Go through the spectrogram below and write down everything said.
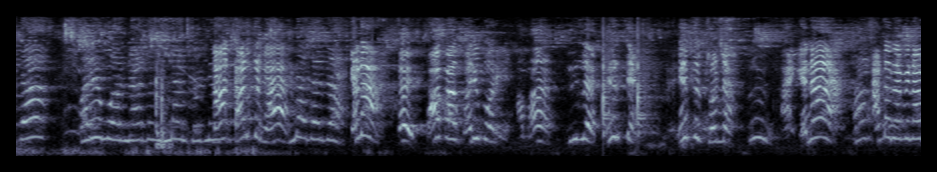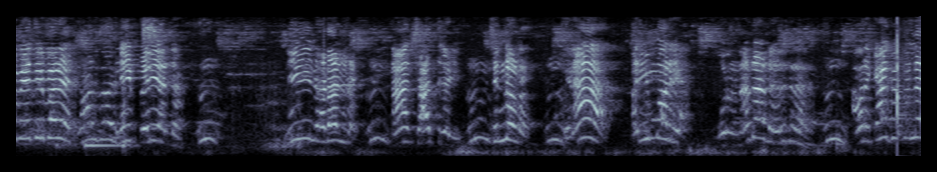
என்ன வரியும் போற நேரத்தில் என்னன்னு சொல்லி நான் தடுத்தேங்க. என்ன தந்தா ஏன்னா, ஏய். பாப்பாவுக்கு பறி போடுறீங்க. ஆமா. இல்ல, நிறுத்து. நிறுத்து சொன்னேன். அண்ணன் நம்பி நாம ஏத்திருப்பாரு. நீ பெரிய அண்ணன். நீ நட அண்ணன். நான் சாத்துக்கடி. சின்ன அண்ணன். ஏன்னா, பரிமாறியா? ஒரு நடாண்ட இருக்கிறார். அவரை கேட்கறதில்ல.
